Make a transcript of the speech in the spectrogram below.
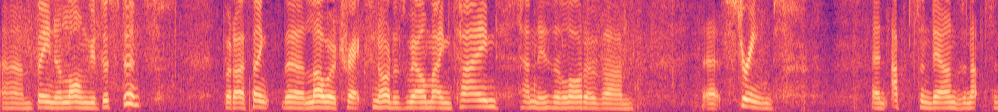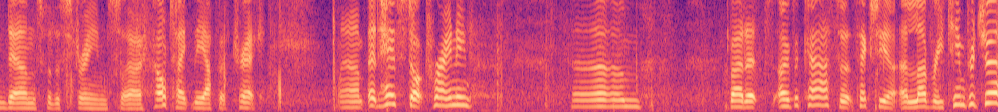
um, being a longer distance. But I think the lower track's not as well maintained and there's a lot of um, uh, streams and ups and downs and ups and downs for the streams. So I'll take the upper track. Um, it has stopped raining. Um, but it's overcast so it's actually a, a lovely temperature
